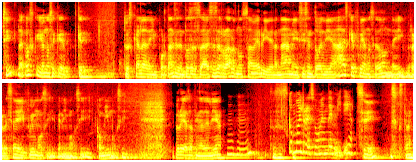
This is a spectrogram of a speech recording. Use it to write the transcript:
Sí, la cosa es que yo no sé qué tu escala de importancias, entonces a veces es raro no saber y de la nada me dicen todo el día, ah, es que fui a no sé dónde y regresé y fuimos y venimos y comimos y... Pero ya es al final del día. Entonces... Es como el resumen de mi día. Sí, es extraño.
